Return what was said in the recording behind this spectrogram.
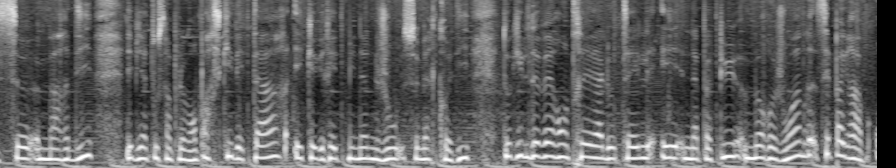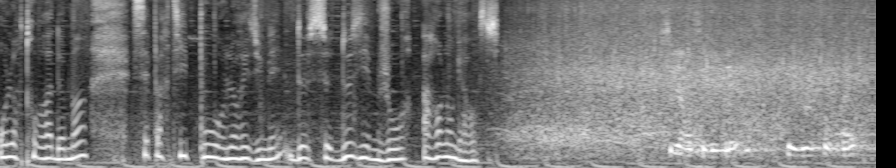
ce mardi. Et eh bien tout simplement parce qu'il est tard et que Great Minen joue ce mercredi. Donc il devait rentrer à l'hôtel et n'a pas pu me rejoindre. C'est pas grave, on le retrouvera demain. C'est parti pour le résumé de ce deuxième jour à Roland Garros. Silence s'il vous plaît. Les joueurs sont prêts.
